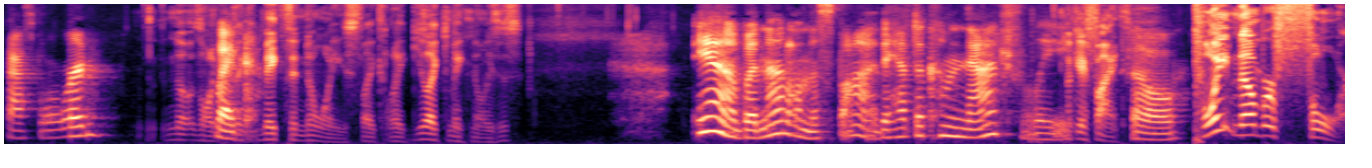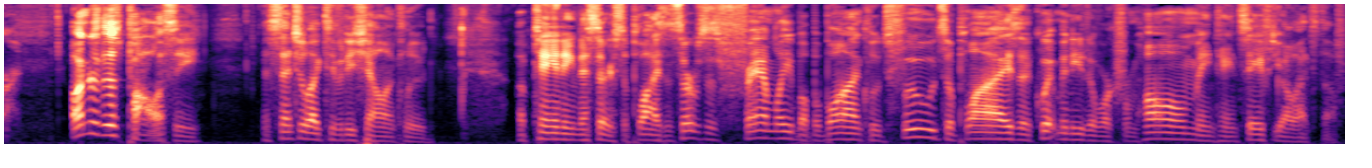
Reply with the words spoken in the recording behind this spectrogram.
Fast forward. No, like, Like- like make the noise. Like like you like to make noises. Yeah, but not on the spot. They have to come naturally. Okay, fine. So Point number four. Under this policy, essential activities shall include obtaining necessary supplies and services for family, blah, blah, blah, includes food, supplies, equipment needed to work from home, maintain safety, all that stuff.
